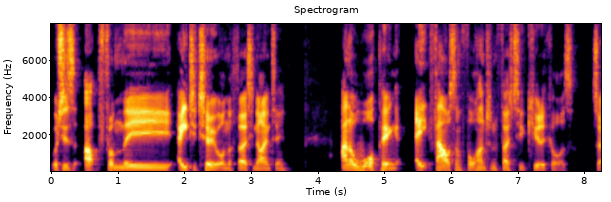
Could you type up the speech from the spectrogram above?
which is up from the 82 on the 3090 and a whopping 8,432 CUDA cores. So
